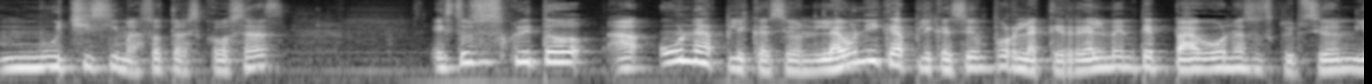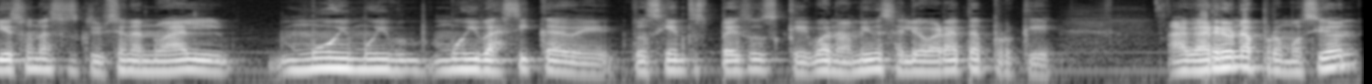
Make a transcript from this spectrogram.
muchísimas otras cosas, Estoy suscrito a una aplicación, la única aplicación por la que realmente pago una suscripción y es una suscripción anual muy, muy, muy básica de 200 pesos, que bueno, a mí me salió barata porque agarré una promoción,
